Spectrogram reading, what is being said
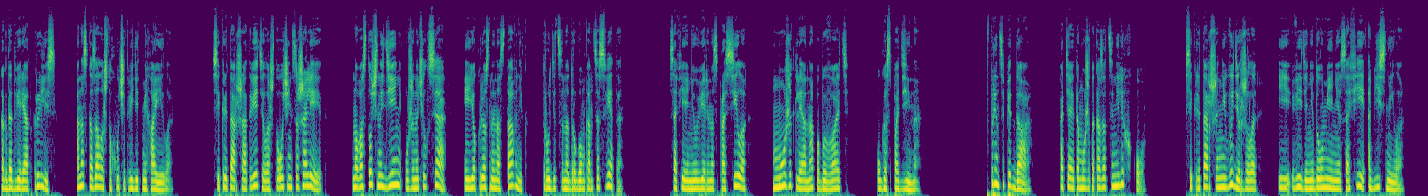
Когда двери открылись, она сказала, что хочет видеть Михаила. Секретарша ответила, что очень сожалеет, но восточный день уже начался, и ее крестный наставник трудится на другом конце света. София неуверенно спросила, может ли она побывать у господина. В принципе, да, хотя это может оказаться нелегко. Секретарша не выдержала и, видя недоумение Софии, объяснила.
